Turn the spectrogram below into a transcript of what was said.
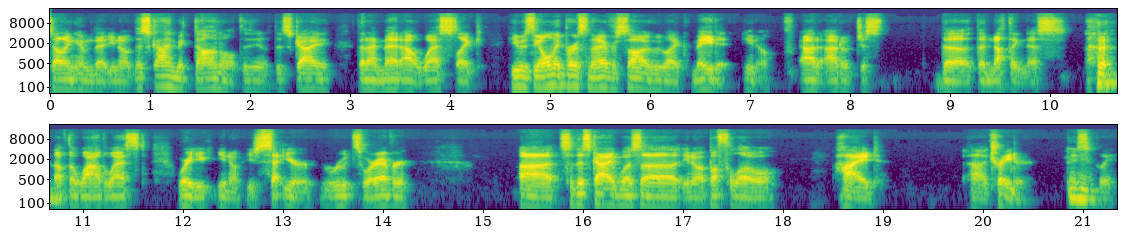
telling him that you know this guy mcdonald you know this guy that i met out west like he was the only person i ever saw who like made it you know out, out of just the the nothingness of the wild west where you you know you set your roots wherever uh so this guy was a you know a buffalo hide uh trader basically. Mm-hmm.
